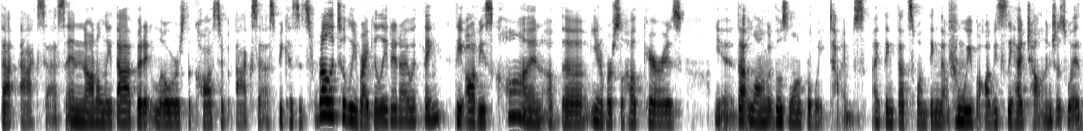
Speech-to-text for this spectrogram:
that access. And not only that, but it lowers the cost of access because it's relatively regulated, I would think. The obvious con of the universal healthcare is yeah, that longer those longer wait times. I think that's one thing that we've obviously had challenges with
